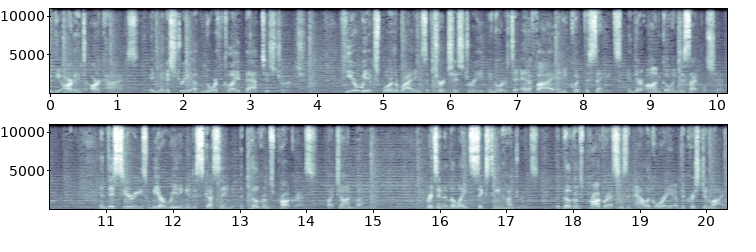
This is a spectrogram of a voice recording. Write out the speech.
To the Ardent Archives, a ministry of North Clay Baptist Church. Here we explore the writings of church history in order to edify and equip the saints in their ongoing discipleship. In this series, we are reading and discussing The Pilgrim's Progress by John Bunyan. Written in the late 1600s, The Pilgrim's Progress is an allegory of the Christian life,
